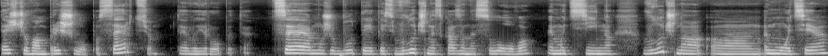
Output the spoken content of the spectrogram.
Те, що вам прийшло по серцю, те ви і робите. Це може бути якесь влучне сказане слово емоційно, влучна емоція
